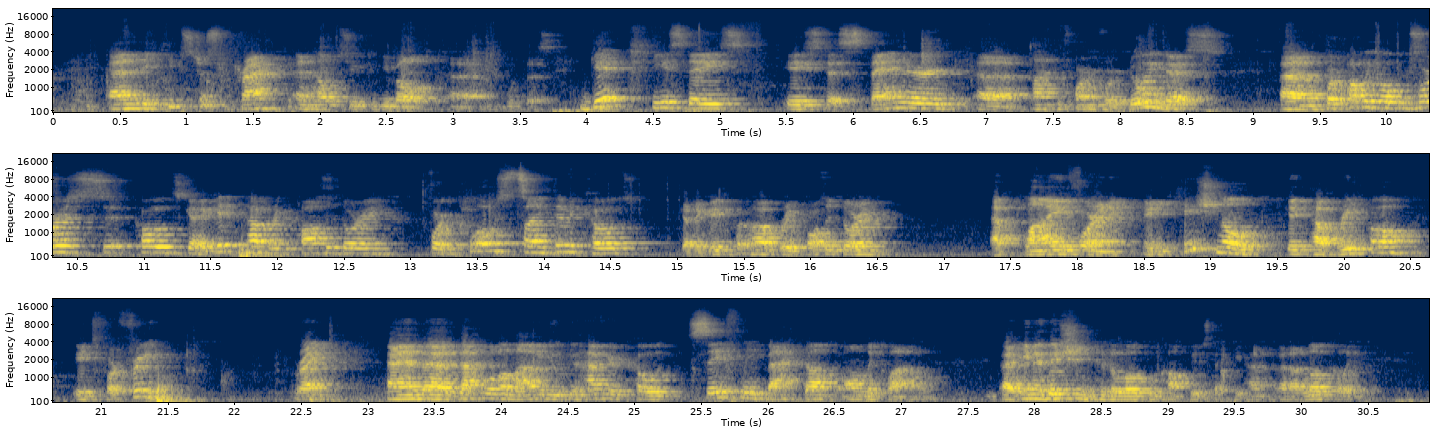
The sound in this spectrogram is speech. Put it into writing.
and it keeps just track and helps you to develop uh, with this. Git these days is the standard uh, platform for doing this. Um, for public open source codes, get a GitHub repository for closed scientific codes, get a GitHub repository. Apply for an educational GitHub repo. It's for free, right? And uh, that will allow you to have your code safely backed up on the cloud, uh, in addition to the local copies that you have uh, locally.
